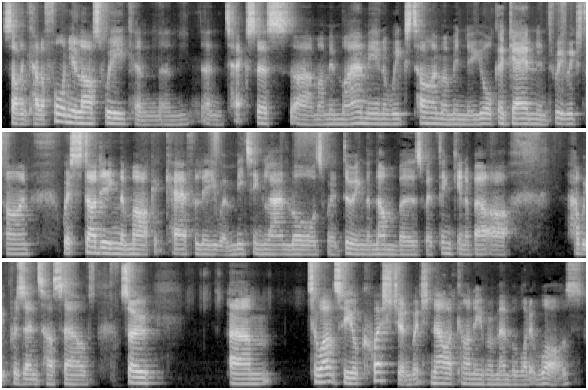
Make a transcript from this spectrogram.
Southern California last week and and, and Texas. Um, I'm in Miami in a week's time. I'm in New York again in three weeks' time. We're studying the market carefully. We're meeting landlords. We're doing the numbers. We're thinking about our how we present ourselves. So, um, to answer your question, which now I can't even remember what it was.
